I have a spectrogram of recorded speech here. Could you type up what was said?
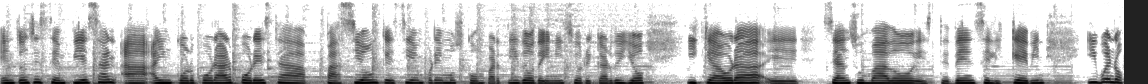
Entonces se empiezan a, incorporar por esta pasión que siempre hemos compartido de inicio Ricardo y yo y que ahora eh, se han sumado este, Denzel y Kevin. Y bueno,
